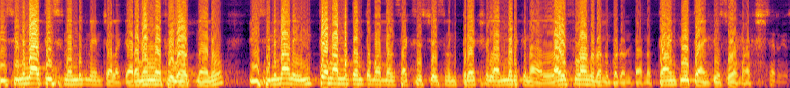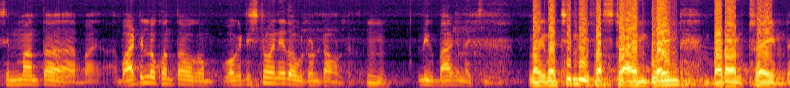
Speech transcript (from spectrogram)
ఈ సినిమా తీసినందుకు నేను చాలా గర్వంగా ఫీల్ అవుతున్నాను. ఈ సినిమాని ఇంతే నమ్మకంతో మమ్మల్ని సక్సెస్ చేసినందుకు ప్రేక్షకులందరికీ నా లైఫ్ లాంగ్ రుణపడి ఉంటాను thank you thank you so much సరే సినిమా అంతా వాటిల్లో కొంత ఒక- ఒకటి ఇష్టం అనేది ఒకటి ఉంటా ఉంటుంది. మీకు బాగా నచ్చింది? నాకు నచ్చింది first I'm blind but I'm trained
